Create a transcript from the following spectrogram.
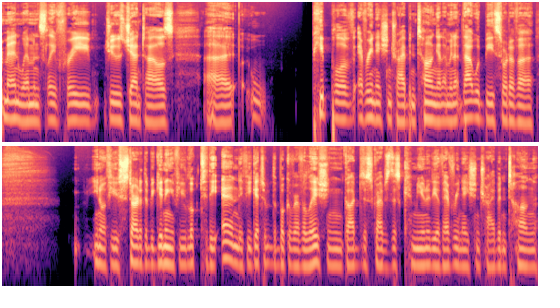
men, women, slave free, Jews, Gentiles, uh, people of every nation, tribe, and tongue. And I mean, that would be sort of a, you know, if you start at the beginning, if you look to the end, if you get to the book of Revelation, God describes this community of every nation, tribe, and tongue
